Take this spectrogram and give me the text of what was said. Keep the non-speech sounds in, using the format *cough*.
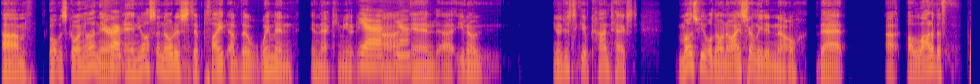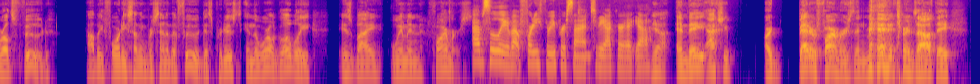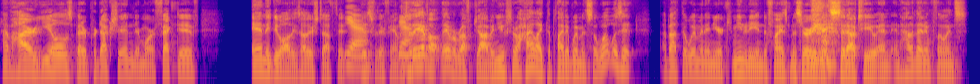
um, what was going on there. Sure. And you also noticed the plight of the women in that community. Yeah, Uh, yeah. And uh, you know, you know, just to give context, most people don't know. I certainly didn't know that uh, a lot of the world's food, probably forty something percent of the food that's produced in the world globally, is by women farmers. Absolutely. About 43% to be accurate. Yeah. Yeah, and they actually are better farmers than *laughs* men. It turns out they have higher yields, better production, they're more effective, and they do all these other stuff that is Yeah. for their family. Yeah. So they have a they have a rough job, and you sort of highlight the plight of women. So what was it about the women in your community in Defiance, Missouri, that *laughs* stood out to you, and and how did that influence,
